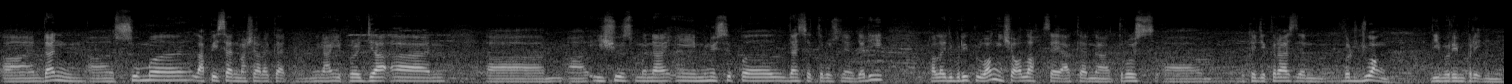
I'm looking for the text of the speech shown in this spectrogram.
uh, dan uh, semua lapisan masyarakat mengenai pekerjaan uh, uh, isu mengenai municipal dan seterusnya. Jadi kalau diberi peluang insya-Allah saya akan uh, terus uh, bekerja keras dan berjuang di Marine Parade ini.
